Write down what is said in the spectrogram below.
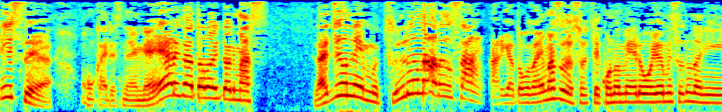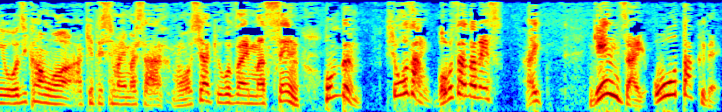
です。今回ですね、メールが届いております。ラジオネーム、つるまるさん。ありがとうございます。そしてこのメールをお読みするのにお時間を空けてしまいました。申し訳ございません。本文、翔さん、ご無沙汰です。はい。現在、大田区で、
